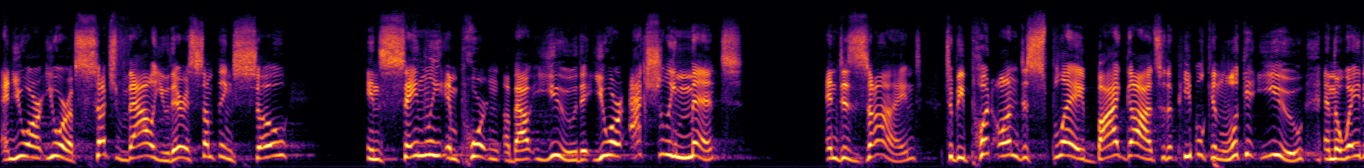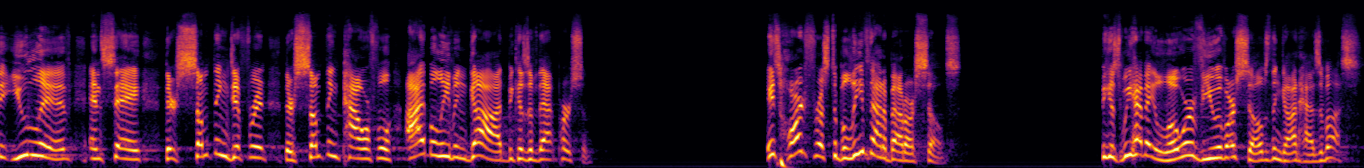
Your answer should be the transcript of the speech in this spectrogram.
and you are, you are of such value? There is something so insanely important about you that you are actually meant and designed to be put on display by God so that people can look at you and the way that you live and say, there's something different, there's something powerful. I believe in God because of that person. It's hard for us to believe that about ourselves because we have a lower view of ourselves than God has of us.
